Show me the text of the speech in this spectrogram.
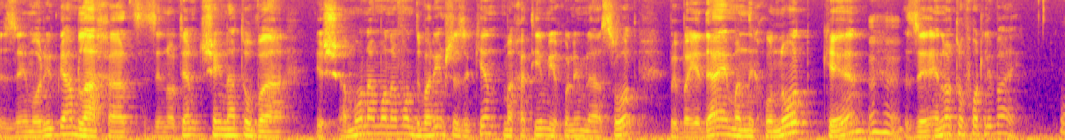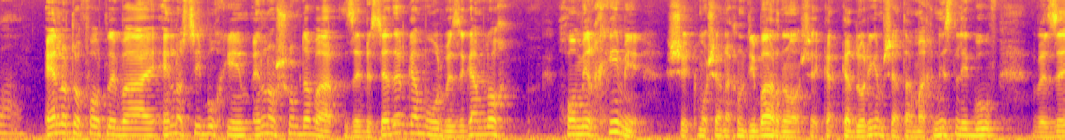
זה מוריד גם לחץ, זה נותן שינה טובה, יש המון המון המון דברים שזה כן מחטים יכולים לעשות, ובידיים הנכונות, כן, mm-hmm. זה אין לו תופעות לוואי. וואו. אין לו תופעות לוואי, אין לו סיבוכים, אין לו שום דבר. זה בסדר גמור, וזה גם לא חומר כימי, שכמו שאנחנו דיברנו, שכדורים שאתה מכניס לגוף, וזה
